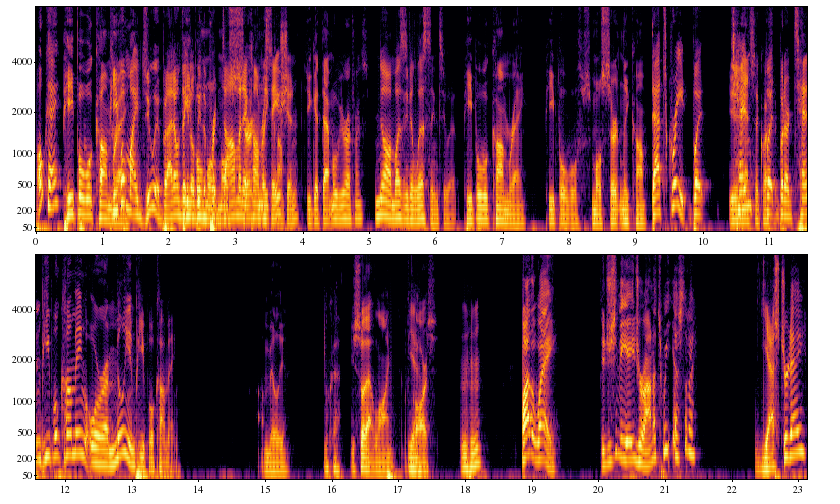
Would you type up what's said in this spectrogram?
Okay. People will come. People Ray. might do it, but I don't think People it'll be the will most predominant certainly conversation. come. Do you get that movie reference? No, I wasn't even listening to it. People will come, Ray. People will most certainly come. That's great, but You didn't 10, answer the question. but but are ten people coming or a million people coming? A million. Okay. You saw that line of Yeah. cars. Mm-hmm. By the way, did you see the Adriana tweet yesterday? Yesterday?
